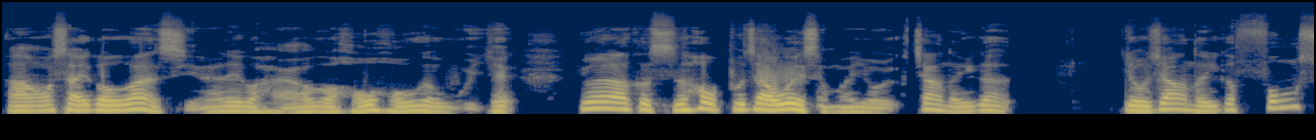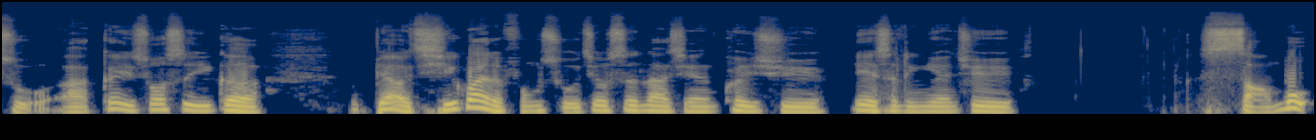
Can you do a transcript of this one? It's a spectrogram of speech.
啊。我赛过万洗呢，那个还有个猴猴的午夜，因为那个时候不知道为什么有这样的一个有这样的一个风俗啊，可以说是一个比较奇怪的风俗，就是那些会去烈士陵园去扫墓。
